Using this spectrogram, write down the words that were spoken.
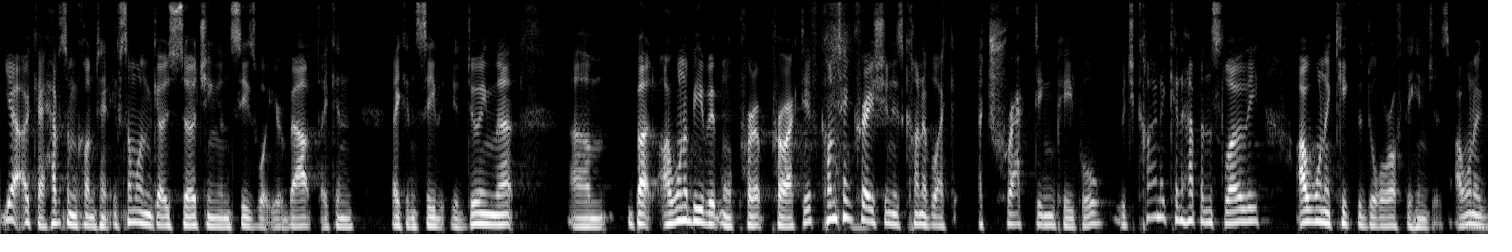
yeah, okay, have some content. If someone goes searching and sees what you're about, they can they can see that you're doing that. Um, but I want to be a bit more pro- proactive. Content creation is kind of like attracting people, which kind of can happen slowly. I want to kick the door off the hinges. I want to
